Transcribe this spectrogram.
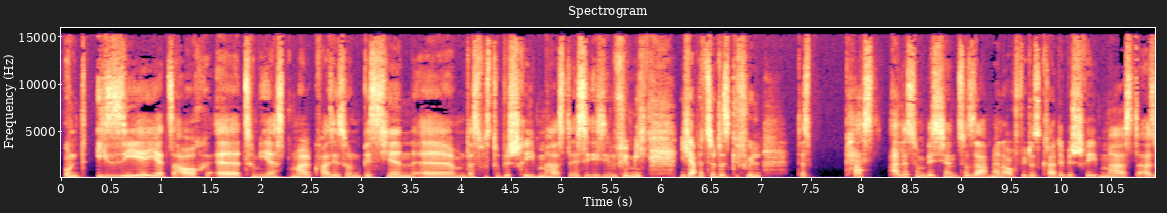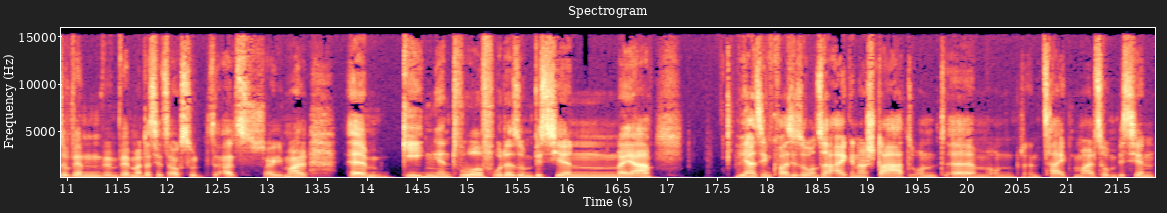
Und ich sehe jetzt auch äh, zum ersten Mal quasi so ein bisschen ähm, das, was du beschrieben hast. Es ist für mich, ich habe jetzt so das Gefühl, das passt alles so ein bisschen zusammen, auch wie du es gerade beschrieben hast. Also wenn, wenn, wenn man das jetzt auch so als, sage ich mal, ähm, Gegenentwurf oder so ein bisschen, naja, wir sind quasi so unser eigener Staat und, ähm, und zeigen mal so ein bisschen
